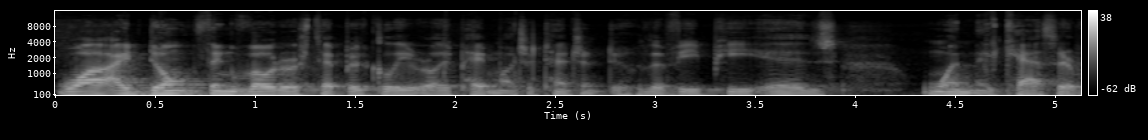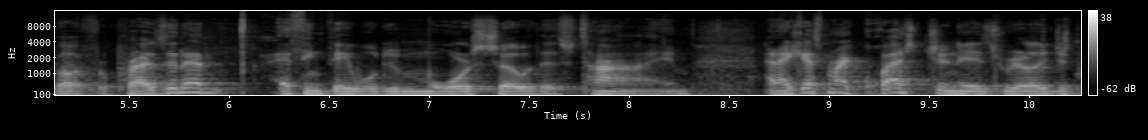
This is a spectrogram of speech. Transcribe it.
while I don't think voters typically really pay much attention to who the VP is when they cast their vote for president, I think they will do more so this time. And I guess my question is really just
